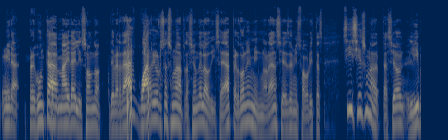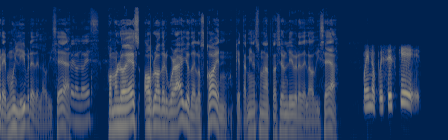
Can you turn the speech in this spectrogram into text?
Mira, pregunta Mayra Elizondo, ¿de verdad Warriors es una adaptación de la Odisea? Perdonen mi ignorancia, es de mis favoritas. Sí, sí es una adaptación libre, muy libre de la Odisea. Pero lo es. Como lo es Oh Brother Where Are You de los Cohen, que también es una adaptación libre de la Odisea. Bueno, pues es que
